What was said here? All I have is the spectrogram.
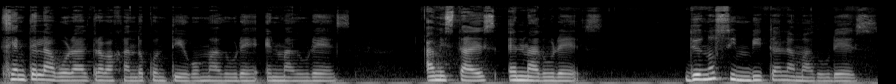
gente laboral trabajando contigo en madurez, amistades en madurez. Dios nos invita a la madurez.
